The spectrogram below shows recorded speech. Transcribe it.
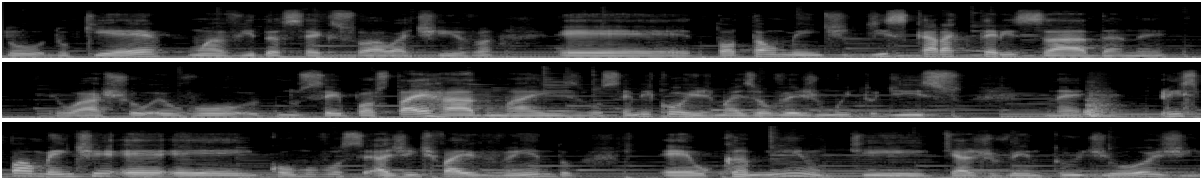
do, do, que é uma vida sexual ativa é, totalmente descaracterizada, né? Eu acho, eu vou, não sei, posso estar errado, mas você me corrige, mas eu vejo muito disso, né? Principalmente é, é, em como você, a gente vai vendo é, o caminho que, que a juventude hoje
